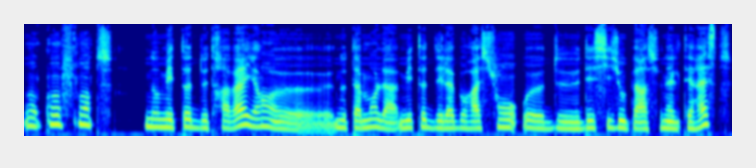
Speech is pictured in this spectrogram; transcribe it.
on confronte nos méthodes de travail, hein, euh, notamment la méthode d'élaboration euh, de décisions opérationnelles terrestres,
